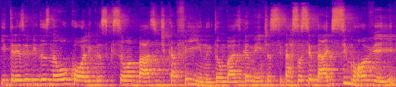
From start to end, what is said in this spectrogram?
e três bebidas não alcoólicas, que são a base de cafeína. Então, basicamente, a, sociedade se move aí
